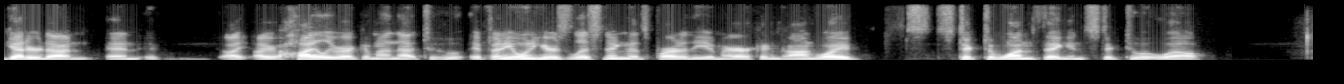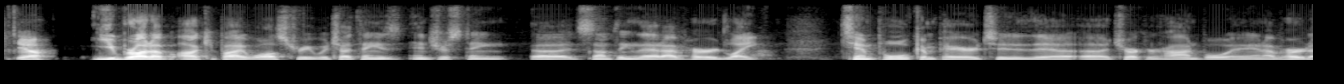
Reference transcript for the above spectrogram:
get her done. And it, I, I highly recommend that to who, if anyone here is listening that's part of the American convoy, s- stick to one thing and stick to it well. yeah, you brought up Occupy Wall Street, which I think is interesting. Uh, it's something that I've heard like Tim Pool compare to the uh, trucker convoy, and I've heard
